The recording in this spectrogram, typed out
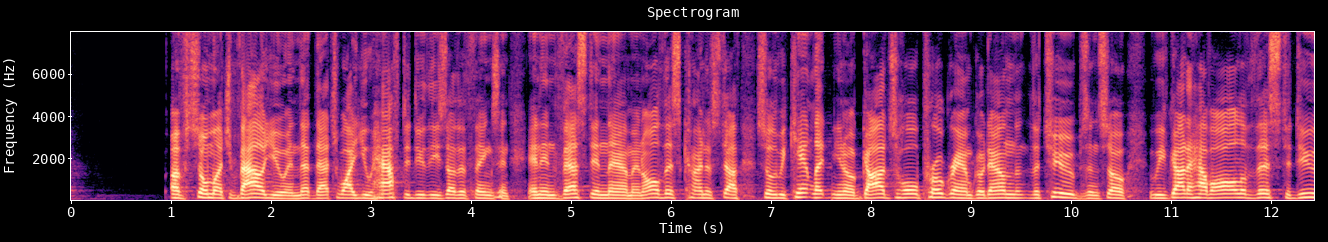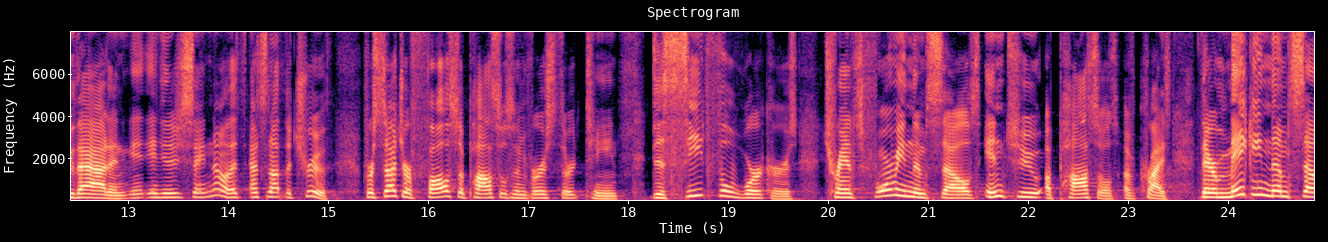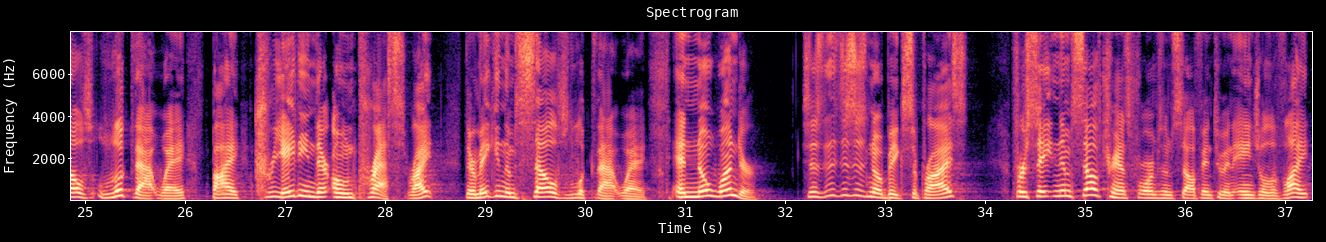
of so much value and that that's why you have to do these other things and, and invest in them and all this kind of stuff so we can't let you know god's whole program go down the, the tubes. And so we've got to have all of this to do that. And, and you're just saying no that's, that's not the truth. For such are false apostles in verse 13 deceitful workers transforming themselves into apostles of christ. They're making themselves look that way by creating their own press right they're making themselves look that way. And no wonder, He says, This is no big surprise, for Satan himself transforms himself into an angel of light.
